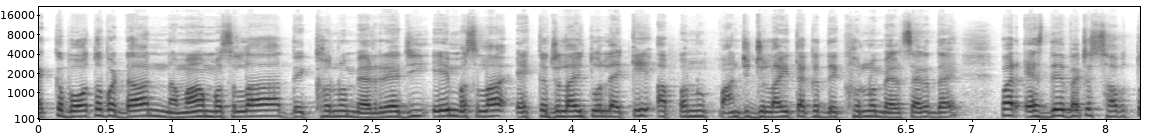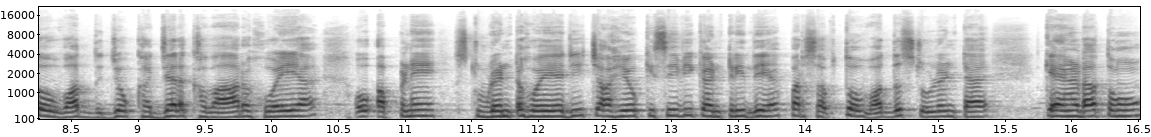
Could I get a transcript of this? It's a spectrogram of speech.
ਇੱਕ ਬਹੁਤ ਵੱਡਾ ਨਵਾਂ ਮਸਲਾ ਦੇਖਣ ਨੂੰ ਮਿਲ ਰਿਹਾ ਜੀ। ਇਹ ਮਸਲਾ 1 ਜੁਲਾਈ ਤੋਂ ਲੈ ਕੇ ਆਪਾਂ ਨੂੰ 5 ਜੁਲਾਈ ਤੱਕ ਦੇਖਣ ਨੂੰ ਮਿਲ ਸਕਦਾ ਹੈ। ਪਰ ਇਸ ਦੇ ਵਿੱਚ ਸਭ ਤੋਂ ਵੱਧ ਜੋ ਖੱਜਲ ਖਵਾਰ ਹੋਏ ਆ, ਉਹ ਆਪਣੇ ਸਟੂਡੈਂਟ ਹੋਏ ਆ ਜੀ। ਚਾਹੇ ਉਹ ਕਿਸੇ ਵੀ ਕੰਟਰੀ ਦੇ ਆ, ਪਰ ਸਭ ਤੋਂ ਵੱਧ ਸਟੂਡੈਂਟ ਹੈ ਕੈਨੇਡਾ ਤੋਂ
